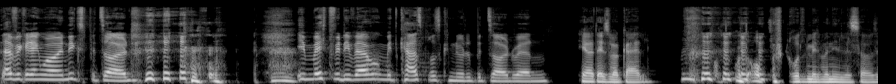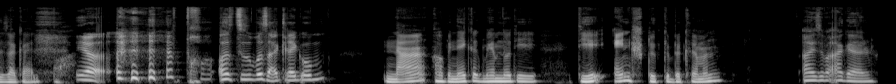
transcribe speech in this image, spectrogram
Dafür kriegen wir aber nichts bezahlt. ich möchte für die Werbung mit Kaspers Knödel bezahlt werden. Ja, das war geil. Und Apfelstrudel mit Vanillesauce, ist auch geil. Boah. Ja. Hast du sowas auch gekriegt oben? Nein, habe ich nicht gekriegt. Wir haben nur die, die Endstücke bekommen. Ah, ist aber auch geil.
